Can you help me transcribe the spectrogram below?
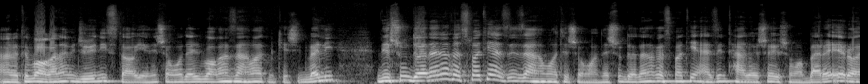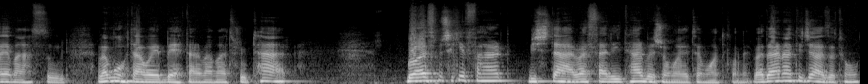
البته واقعا هم اینجوری نیست یعنی شما دارید واقعا زحمت می‌کشید. ولی نشون دادن قسمتی از این زحمات شما نشون دادن قسمتی از این تلاش های شما برای ارائه محصول و محتوای بهتر و مطلوبتر باعث میشه که فرد بیشتر و سریعتر به شما اعتماد کنه و در نتیجه ازتون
